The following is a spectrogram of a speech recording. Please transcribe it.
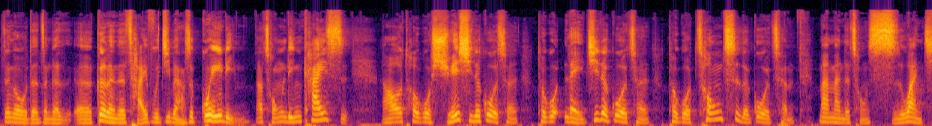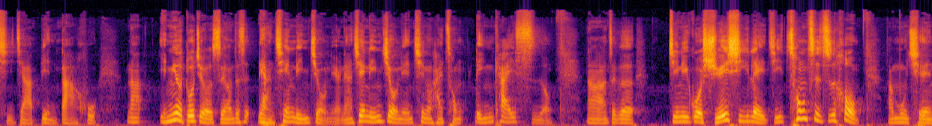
这个我的整个呃个人的财富基本上是归零。那从零开始，然后透过学习的过程，透过累积的过程，透过冲刺的过程，慢慢的从十万起家变大户。那也没有多久的时间，这是两千零九年，两千零九年庆龙还从零开始哦。那这个经历过学习、累积、冲刺之后，那目前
